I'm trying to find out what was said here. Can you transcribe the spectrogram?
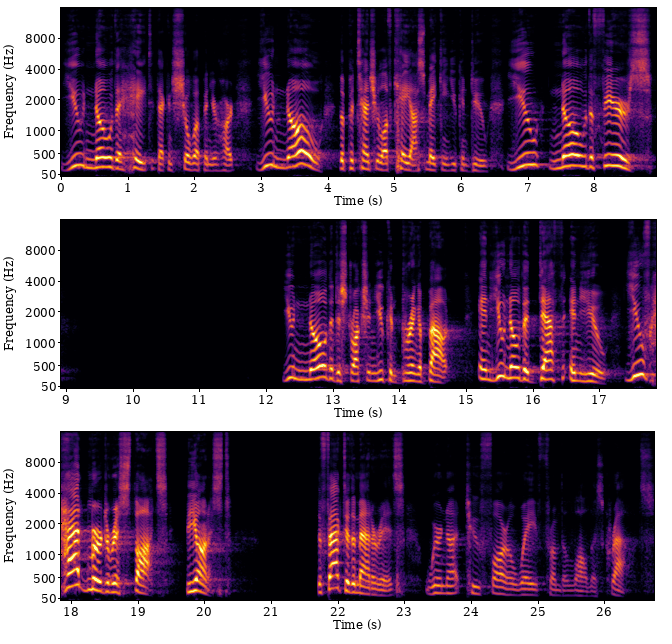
You know the hate that can show up in your heart. You know the potential of chaos making you can do. You know the fears You know the destruction you can bring about, and you know the death in you. You've had murderous thoughts. Be honest. The fact of the matter is, we're not too far away from the lawless crowds.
